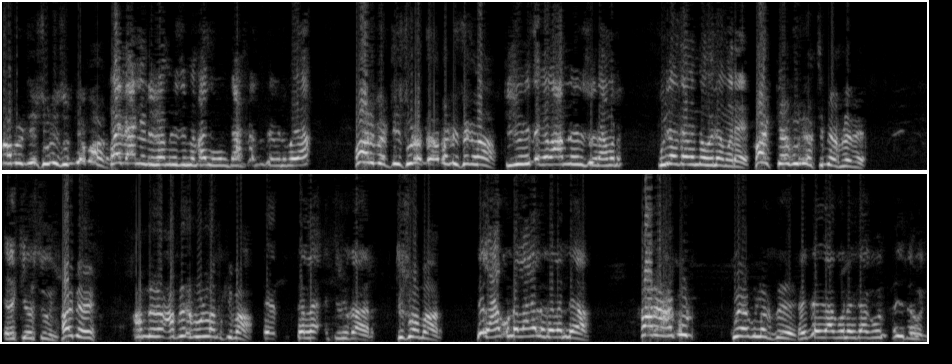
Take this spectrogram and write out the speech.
আমার টিস্যু কি আমার হাই ভাই নিয়ে সামনে তুমি ভাই গাছ কাটতে দেবেন ভাইয়া আর বে টিস্যুটা তো আমার নিছে গলা। টিশু নিতে গেলে আমনে শুন আমার পুরা জানেন হইলা মারে হাই কে গুলি আছে আপনারে? এটা কি শুন হাই বে আপনার আপনার বললাম কি বা? তাহলে টিশু কার? টিস্যু আমার। আগুনটা লাগালো গেলেন দেয়া আরে আগুন কুয়া আগুন লাগছে এই যে আগুন এই আগুন এই দেখুন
